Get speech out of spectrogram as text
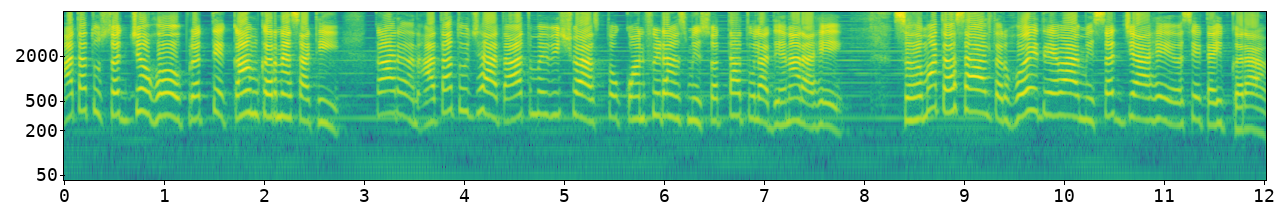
आता तू सज्ज हो प्रत्येक काम करण्यासाठी. कारण आता तुझ्यात आत्मविश्वास तो कॉन्फिडन्स मी स्वतः तुला देणार आहे. सहमत असाल तर होय देवा मी सज्ज आहे असे टाईप करा.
